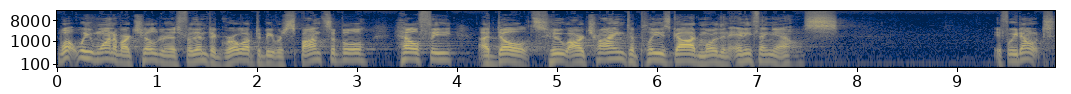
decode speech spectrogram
what we want of our children is for them to grow up to be responsible, healthy adults who are trying to please God more than anything else. If we don't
